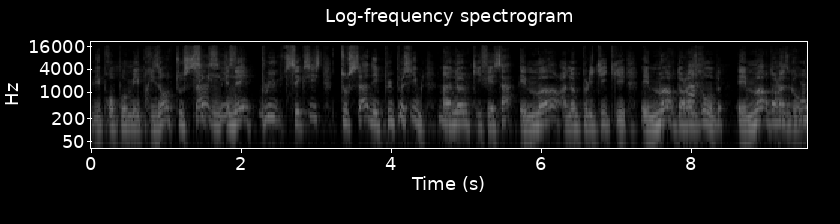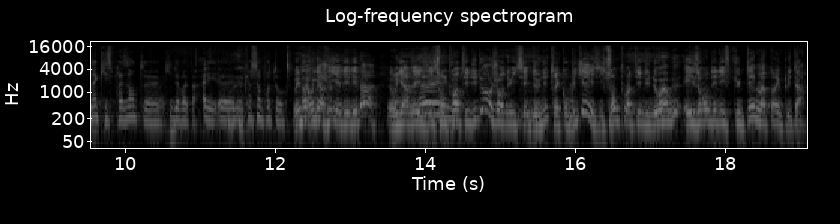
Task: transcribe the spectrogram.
les propos méprisants, tout ça n'est plus sexiste, tout ça n'est plus possible. Mm. Un homme qui fait ça est mort, un homme politique qui est mort dans la Ah. seconde, est mort dans la Il y seconde. en a qui se présentent, euh, qui ne devraient pas. Allez, euh, Christian Proto. Oui, mais regardez, il y a des débats. Regardez, Oui, ils sont oui, pointés du doigt aujourd'hui. C'est devenu très compliqué. Ils sont pointés du doigt et ils auront des difficultés maintenant et plus tard.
